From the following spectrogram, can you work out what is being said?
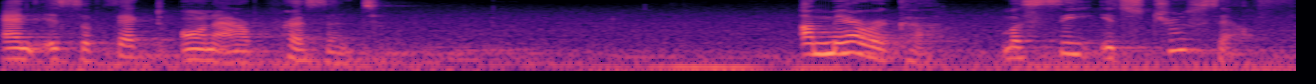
and its effect on our present. America must see its true self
